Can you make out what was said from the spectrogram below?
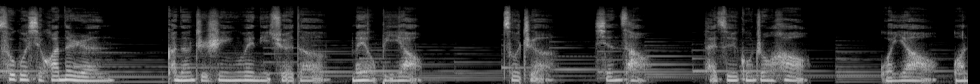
错过喜欢的人，可能只是因为你觉得没有必要。作者：仙草，来自于公众号“我要 Want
